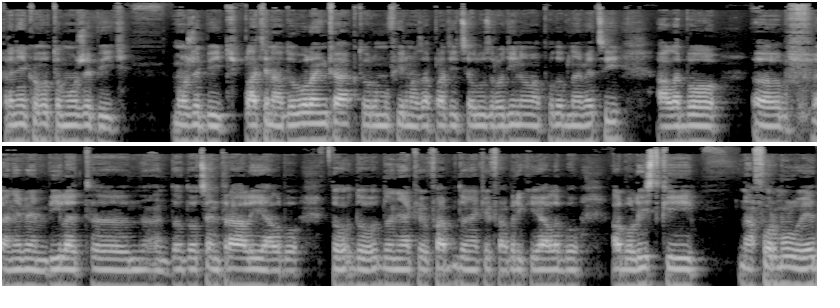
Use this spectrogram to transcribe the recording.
pre niekoho to môže byť, môže byť platená dovolenka, ktorú mu firma zaplatí celú s rodinou a podobné veci, alebo uh, ja neviem, výlet uh, do, do centrály alebo do, do, do, nejakej, do nejakej fabriky, alebo, alebo lístky na Formulu 1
